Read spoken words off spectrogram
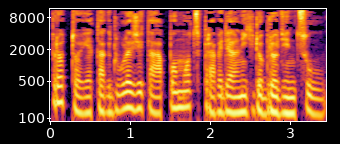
Proto je tak důležitá pomoc pravidelných dobrodinců.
